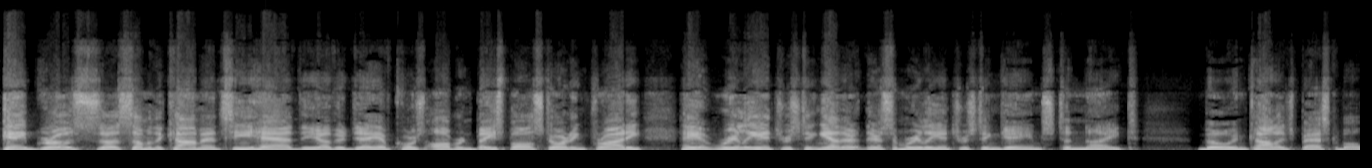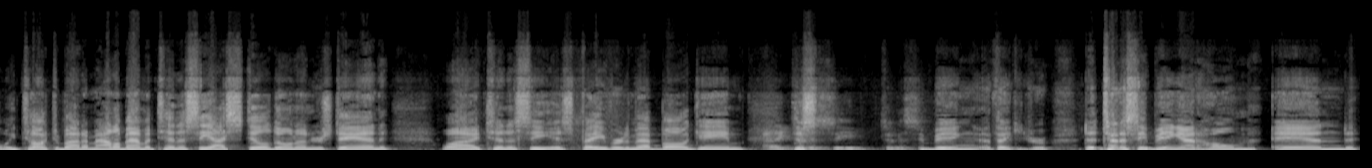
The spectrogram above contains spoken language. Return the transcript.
Gabe Gross, uh, some of the comments he had the other day. Of course, Auburn baseball starting Friday. Hey, a really interesting. Yeah, there, there's some really interesting games tonight, though, in college basketball. We talked about them. Alabama, Tennessee. I still don't understand why Tennessee is favored in that ball game. I think Just- Tennessee, Tennessee being, uh, thank you, Drew. Tennessee being at home and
